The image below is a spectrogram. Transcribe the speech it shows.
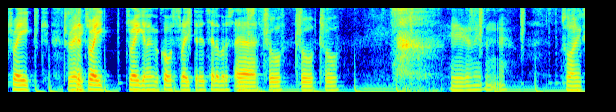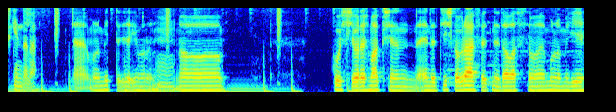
Drake, sest et Drake. Drake, Drake'il on ka ghostwriter'id, sellepärast et jaa, true, true, true. ei, ega neid on jah. sul on üks kindel või äh, mul on mitu isegi, ma arvan mm.? no kusjuures ma hakkasin enda diskograafiat nüüd avastama ja mul on mingi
